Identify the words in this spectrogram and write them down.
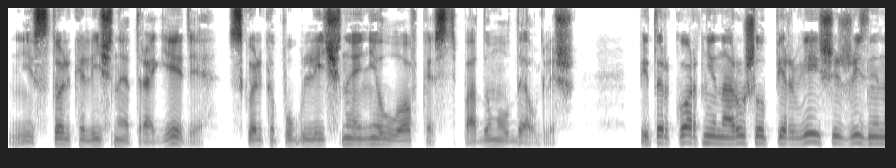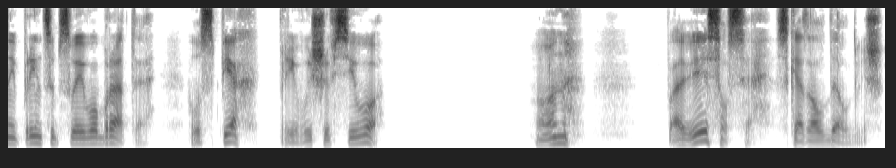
«Не столько личная трагедия, сколько публичная неловкость», — подумал Делглиш. Питер Кортни нарушил первейший жизненный принцип своего брата — успех превыше всего. «Он повесился», — сказал Делглиш.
